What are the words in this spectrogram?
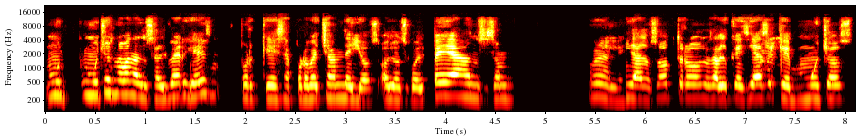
muchos no van a los albergues porque se aprovechan de ellos o los golpean o se son y a los otros, o sea, lo que decía es que muchos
